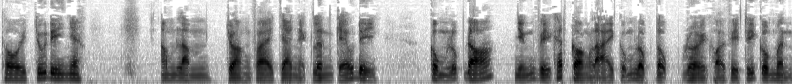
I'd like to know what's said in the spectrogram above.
Thôi chú đi nha. Ông Lâm choàng vai cha Nhật Linh kéo đi. Cùng lúc đó, những vị khách còn lại cũng lục tục rời khỏi vị trí của mình.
